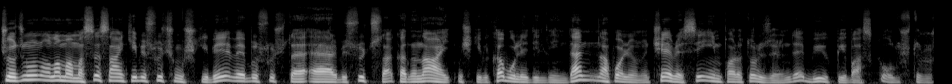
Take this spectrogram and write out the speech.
Çocuğun olamaması sanki bir suçmuş gibi ve bu suç da eğer bir suçsa kadına aitmiş gibi kabul edildiğinden Napolyon'un çevresi imparator üzerinde büyük bir baskı oluşturur.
